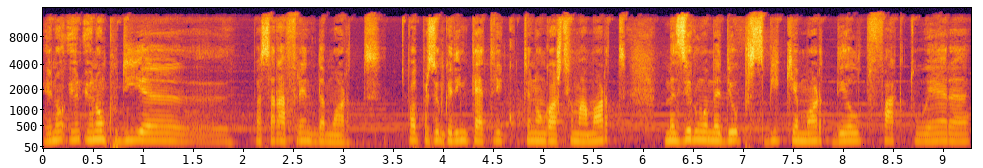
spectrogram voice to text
Eu não, eu, eu não podia eh, passar à frente da morte pode parecer um bocadinho tétrico, eu não gosto de filmar a morte, mas eu no Amadeu percebi que a morte dele de facto era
